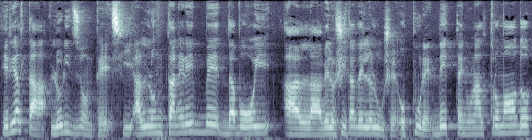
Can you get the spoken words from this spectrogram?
In realtà l'orizzonte si allontanerebbe da voi alla velocità della luce, oppure detta in un altro modo,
